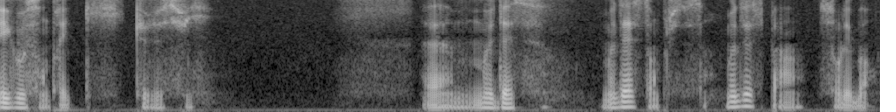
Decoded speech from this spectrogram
Égocentrique que je suis. Euh, modeste. Modeste en plus de ça. Modeste pas sur les bords.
